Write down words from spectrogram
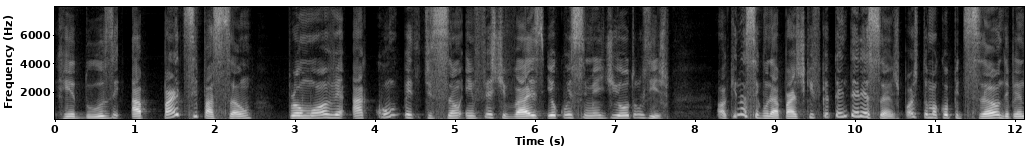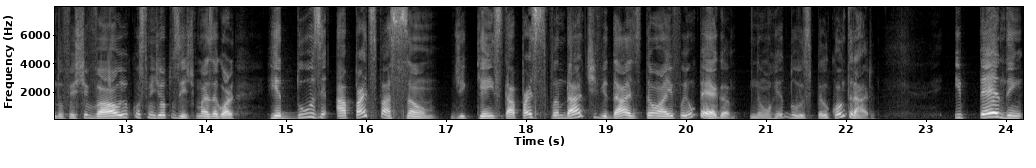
reduz a participação, promove a competição em festivais e o conhecimento de outros ritmos. Aqui na segunda parte que fica até interessante. Pode ter uma competição, dependendo do festival, e o conhecimento de outros ritmos. Mas agora, reduzem a participação de quem está participando da atividade, então aí foi um pega. Não reduz, pelo contrário. E pedem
